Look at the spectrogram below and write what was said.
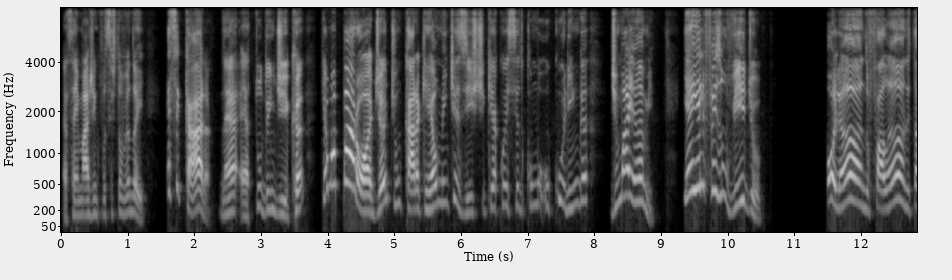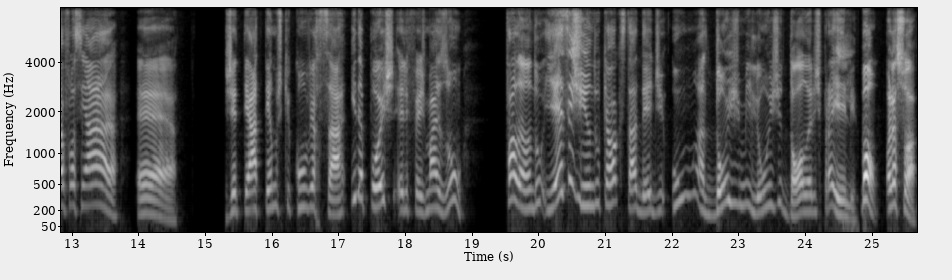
Essa imagem que vocês estão vendo aí. Esse cara, né, é tudo indica que é uma paródia de um cara que realmente existe, que é conhecido como o Coringa de Miami. E aí ele fez um vídeo olhando, falando e tal, falou assim: "Ah, é GTA temos que conversar". E depois ele fez mais um falando e exigindo que a Rockstar dê de 1 a 2 milhões de dólares para ele. Bom, olha só,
